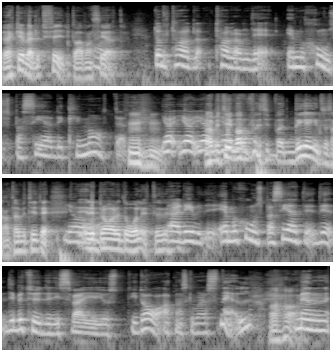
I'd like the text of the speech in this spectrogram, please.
Det verkar väldigt fint och avancerat. De talar, talar om det emotionsbaserade klimatet. Jag, jag, jag, Vad betyder, vad, vad, det är intressant. Vad betyder det? Ja. Är det bra eller dåligt? Ja, det är emotionsbaserat, det, det, betyder i Sverige just idag att man ska vara snäll. Aha. Men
